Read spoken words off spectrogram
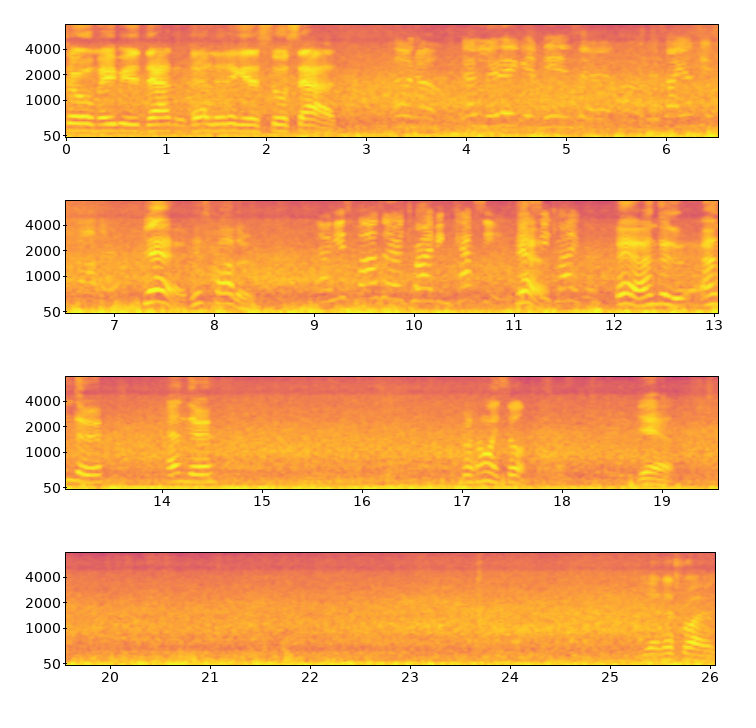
So maybe that that lyric is so sad. No, no, that lyric means uh, uh, the scientist's father. Yeah, his father. Now his father driving taxi, taxi yeah. driver. Yeah, under under under 그런 상황 있어. Yeah. Yeah, that's right.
